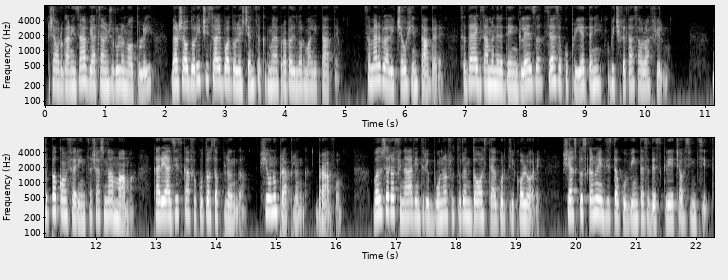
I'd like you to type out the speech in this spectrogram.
Și-a organizat viața în jurul notului, dar și-au dorit și să aibă o adolescență cât mai aproape de normalitate. Să meargă la liceu și în tabere, să dea examenele de engleză, să iasă cu prietenii, cu bicicleta sau la film. După conferință și-a sunat mama, care i-a zis că a făcut-o să plângă. Și eu nu prea plâng, bravo. Văzuseră finala din tribună fluturând două steaguri tricolore și i-a spus că nu există cuvinte să descrie ce au simțit.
